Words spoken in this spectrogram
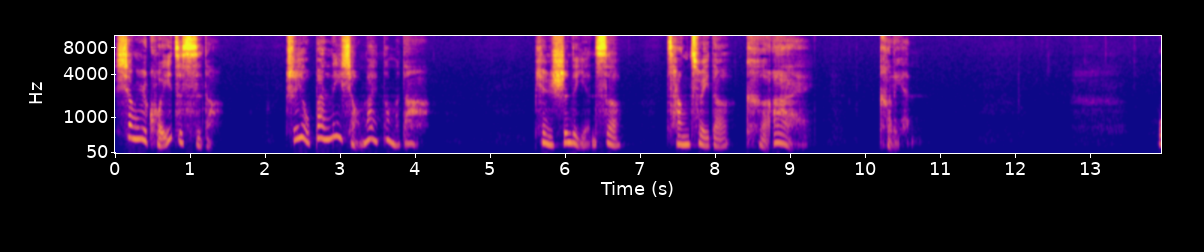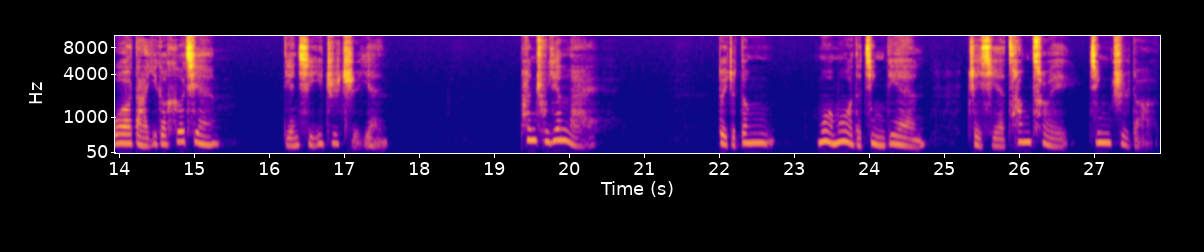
向日葵子似的，只有半粒小麦那么大。片身的颜色，苍翠的可爱，可怜。我打一个呵欠，点起一支纸烟，喷出烟来，对着灯，默默的静电这些苍翠精致的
